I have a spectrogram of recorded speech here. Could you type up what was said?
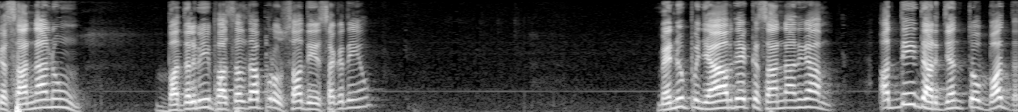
ਕਿਸਾਨਾਂ ਨੂੰ ਬਦਲਵੀਂ ਫਸਲ ਦਾ ਭਰੋਸਾ ਦੇ ਸਕਦੇ ਹੋ? ਮੈਨੂੰ ਪੰਜਾਬ ਦੇ ਕਿਸਾਨਾਂ ਦੀਆਂ ਅੱਧੀ ਦਰਜਨ ਤੋਂ ਵੱਧ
